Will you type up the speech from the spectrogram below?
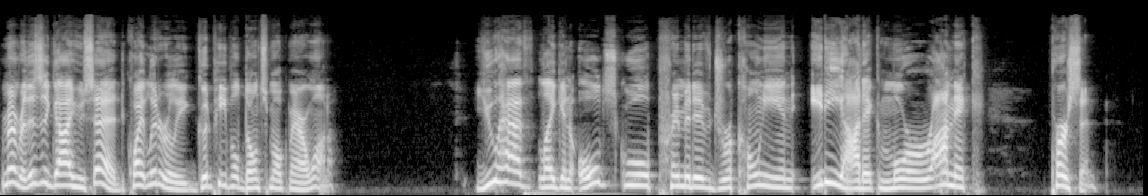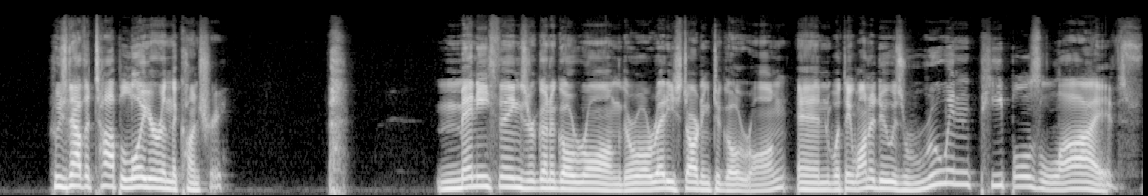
Remember, this is a guy who said, quite literally, good people don't smoke marijuana. You have like an old school, primitive, draconian, idiotic, moronic person who's now the top lawyer in the country many things are going to go wrong. They're already starting to go wrong. And what they want to do is ruin people's lives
